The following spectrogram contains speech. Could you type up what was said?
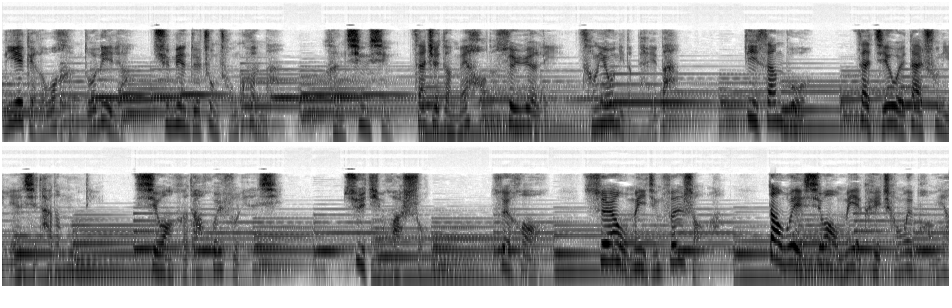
你也给了我很多力量去面对重重困难。很庆幸在这段美好的岁月里曾有你的陪伴。第三步，在结尾带出你联系他的目的，希望和他恢复联系，具体话术。最后，虽然我们已经分手了。但我也希望我们也可以成为朋友，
